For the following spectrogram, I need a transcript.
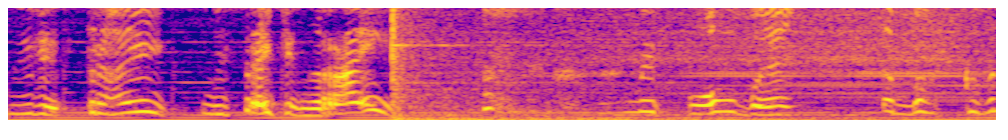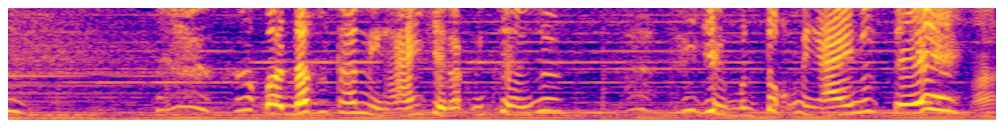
មានរៀបត្រីមានស្រីចង្រៃមានពោះវែងតែបើគុណបើដឹងថានាងឯងចរិតអញ្ចឹងយើងមិនទុកនាងឯងនោះទេម៉ា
